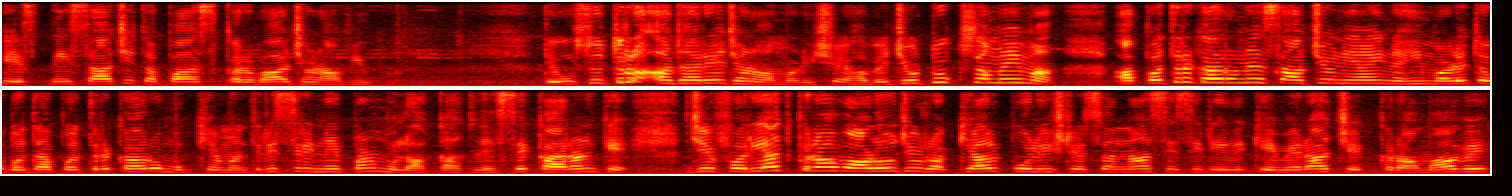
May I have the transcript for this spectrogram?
કેસની સાચી તપાસ કરવા જણાવ્યું. તેવું સૂત્ર આધારે જાણવા મળ્યું છે. હવે જો ટૂંક સમયમાં આ પત્રકારોને સાચો ન્યાય નહીં મળે, તો બધા પત્રકારો મુખ્યમંત્રીશ્રીને પણ મુલાકાત લેશે. કારણ કે જે ફરિયાદ કરવાવાળો જો રખિયાલ પોલીસ સ્ટેશનના સીસીટીવી કેમેરા ચેક કરવામાં આવે,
